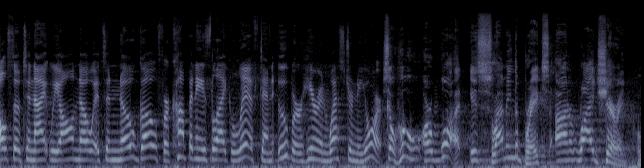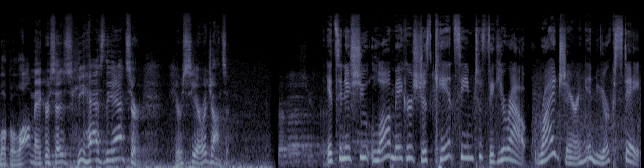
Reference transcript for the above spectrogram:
Also tonight, we all know it's a no-go for companies like Lyft and Uber here in Western New York. So who or what is slamming the brakes on ride sharing? A local lawmaker says he has the answer. Here's Sierra Johnson. It's an issue lawmakers just can't seem to figure out ride sharing in New York State.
